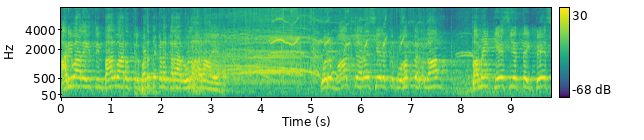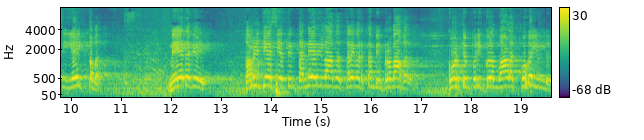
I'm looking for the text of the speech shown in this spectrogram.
அறிவாலயத்தின் தாழ்வாரத்தில் படுத்து கிடக்கிறார் உலகநாயகர் ஒரு மாற்று அரசியலுக்கு முகம் பெறதான் தமிழ் தேசியத்தை பேசி ஏய்த்தவர். மேதகு தமிழ் தேசியத்தின் தன்னேறில்லாத தலைவர் தம்பி பிரபாகர். கோட்டு புலிக்குளம் வாழ குகையுண்டு.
